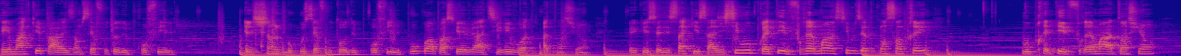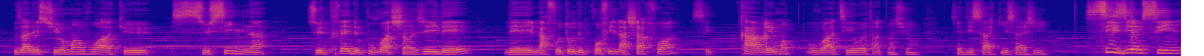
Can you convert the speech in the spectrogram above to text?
remarquez par exemple ces photos de profil. Elle change beaucoup ses photos de profil. Pourquoi? Parce qu'elle veut attirer votre attention. C'est de ça qu'il s'agit. Si vous prêtez vraiment, si vous êtes concentré, vous prêtez vraiment attention, vous allez sûrement voir que ce signe-là, ce trait de pouvoir changer la photo de profil à chaque fois, c'est carrément pour pouvoir attirer votre attention. C'est de ça qu'il s'agit. Sixième signe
